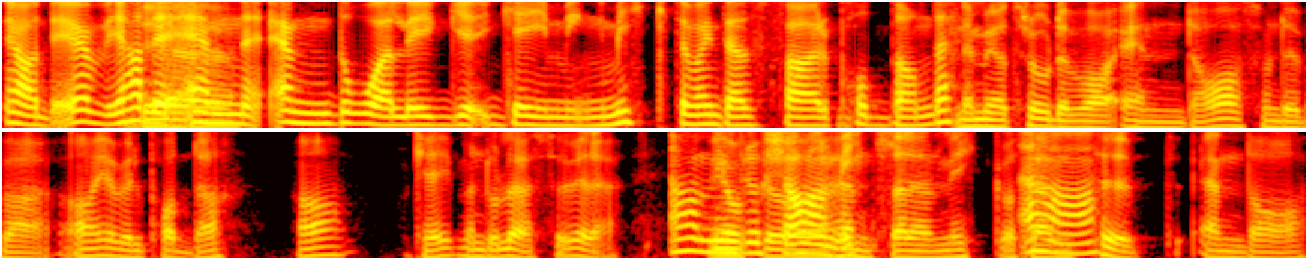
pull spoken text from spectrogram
Ja, det, vi hade Det- en, en dålig gaming-mick. Det var inte ens för poddande. Nej men jag tror det var en dag som du bara, ja jag vill podda. Ja, okej, men då löser vi det. Ja, vi min åkte brorsa har och en mick. hämtade en mick och sen Ja. typ en dag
